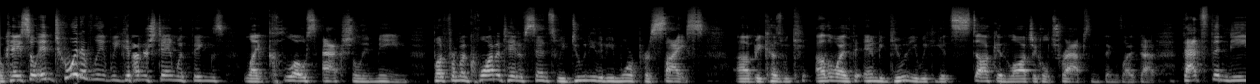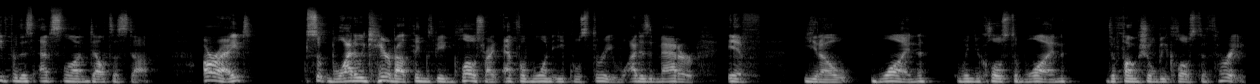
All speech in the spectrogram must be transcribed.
Okay, so intuitively we can understand what things like close actually mean, but from a quantitative sense, we do need to be more precise uh, because we otherwise the ambiguity we could get stuck in logical traps and things like that. That's the need for this epsilon delta stuff. All right, so why do we care about things being close, right? f of 1 equals 3. Why does it matter if, you know, 1, when you're close to 1, the function will be close to 3?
